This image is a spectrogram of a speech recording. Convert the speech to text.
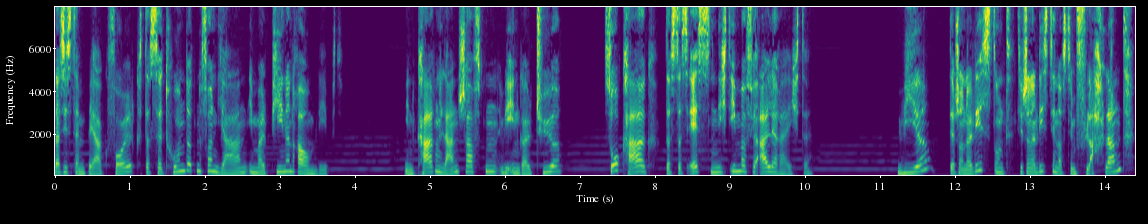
Das ist ein Bergvolk, das seit Hunderten von Jahren im alpinen Raum lebt. In kargen Landschaften wie in Galtür so karg, dass das Essen nicht immer für alle reichte. Wir, der Journalist und die Journalistin aus dem Flachland,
